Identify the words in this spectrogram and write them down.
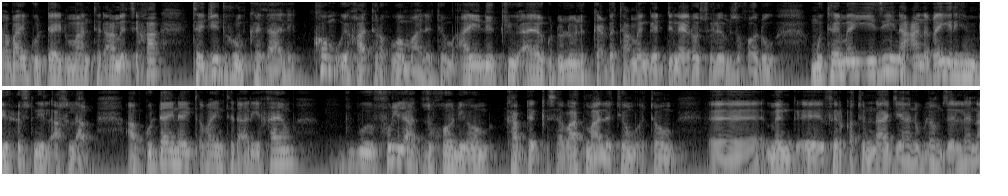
ጠባይ ጉዳይ ድማ እንተድኣ መጺኻ ተጅድሁም ከዛሊክ ከምኡ ኢኻ ትረኽቦም ማለት እዮም ኣይንክዩ ኣየጉድሉ ልክዕ በታ መንገዲ ናይ ረሱል እዮም ዝኸዱ ሙተመይዚነ ዓን ገይሪሂም ቢሑስኒ ልኣኽላቅ ኣብ ጉዳይ ናይ ጠባይ እንተድኣ ርኢኻዮም ፍሉያት ዝኾኑ እዮም ካብ ደቂ ሰባት ማለት እዮም እቶም ፊርቀቱ ናጅያ ንብሎም ዘለና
